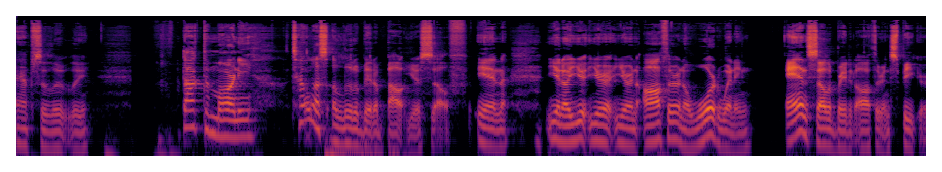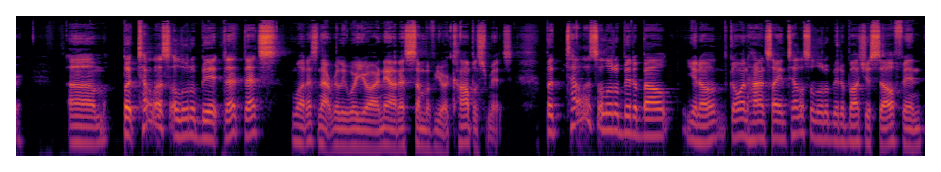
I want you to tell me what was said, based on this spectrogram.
Absolutely. Dr marnie tell us a little bit about yourself in you know you, you're you're an author an award-winning and celebrated author and speaker um, but tell us a little bit that that's well that's not really where you are now that's some of your accomplishments but tell us a little bit about you know go in hindsight and tell us a little bit about yourself and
